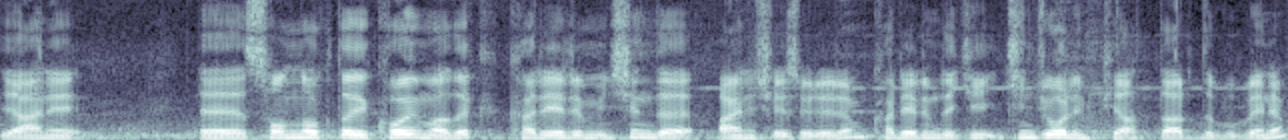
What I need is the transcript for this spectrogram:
yani son noktayı koymadık. Kariyerim için de aynı şeyi söylerim. Kariyerimdeki ikinci olimpiyatlardı bu benim.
